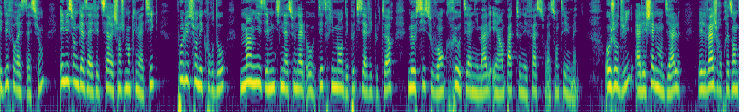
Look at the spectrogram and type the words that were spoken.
et déforestation, émissions de gaz à effet de serre et changement climatique, pollution des cours d'eau, mainmise des multinationales au détriment des petits agriculteurs, mais aussi souvent cruauté animale et impact néfaste sur la santé humaine. Aujourd'hui, à l'échelle mondiale, l'élevage représente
